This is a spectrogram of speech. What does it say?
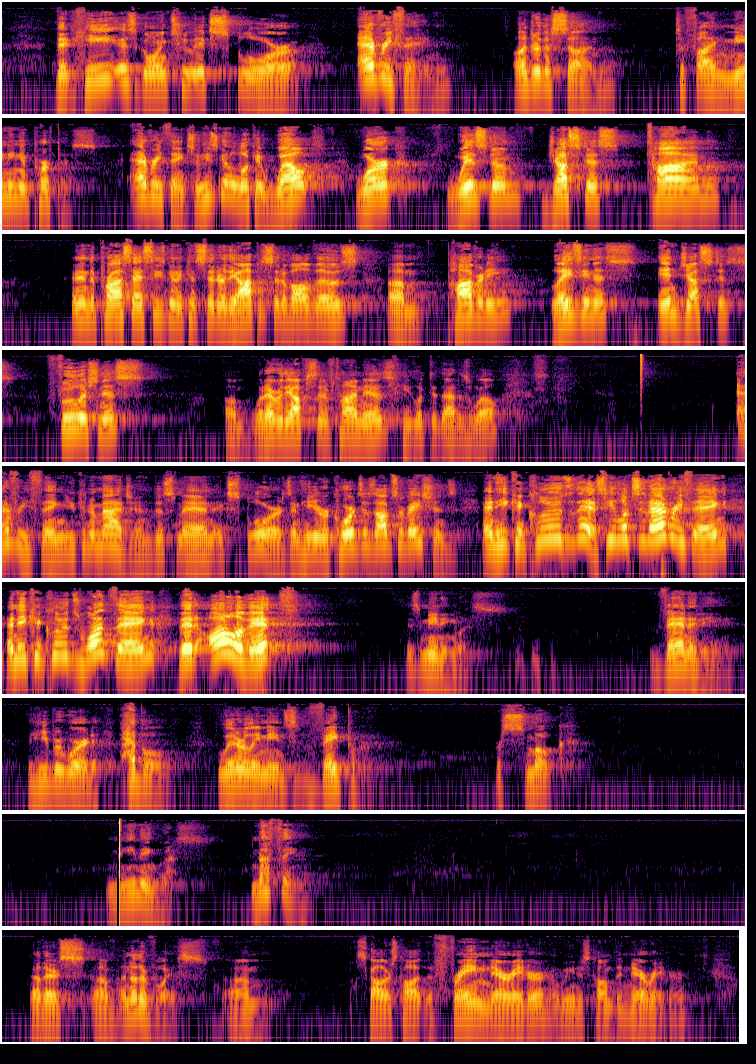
that he is going to explore everything under the sun to find meaning and purpose. Everything. So he's going to look at wealth, work, wisdom, justice, time. And in the process, he's going to consider the opposite of all of those um, poverty, laziness, injustice, foolishness, um, whatever the opposite of time is. He looked at that as well. Everything you can imagine, this man explores, and he records his observations and he concludes this. He looks at everything and he concludes one thing that all of it is meaningless. Vanity. The Hebrew word hebel literally means vapor or smoke. Meaningless. Nothing. Now, there's um, another voice. Um, Scholars call it the frame narrator. We can just call him the narrator.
